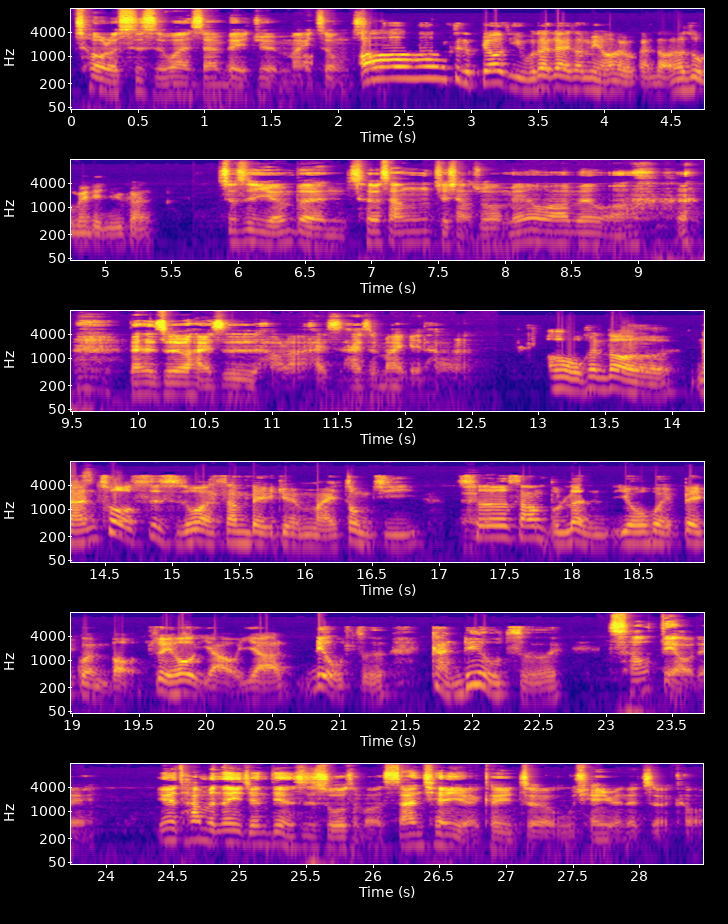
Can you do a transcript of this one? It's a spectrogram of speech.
凑了四十万三倍券买重机哦，这个标题我在在上面好像有看到，但是我没点进去看。就是原本车商就想说没有啊没有啊，但是最后还是好了，还是还是卖给他了。哦，我看到了，难凑四十万三倍券买重机，车商不认优惠被灌爆，最后咬牙六折，干六折，超屌的，因为他们那一间店是说什么三千元可以折五千元的折扣。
